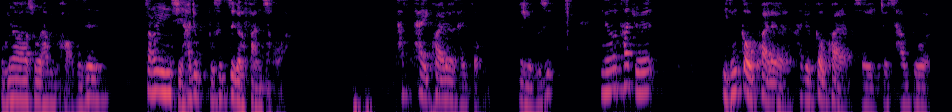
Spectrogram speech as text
我们要说他们不好，只是张云起他就不是这个范畴啊，他是太快乐才走，也不是，应该说他觉得。已经够快乐了，他觉得够快了，所以就差不多了。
